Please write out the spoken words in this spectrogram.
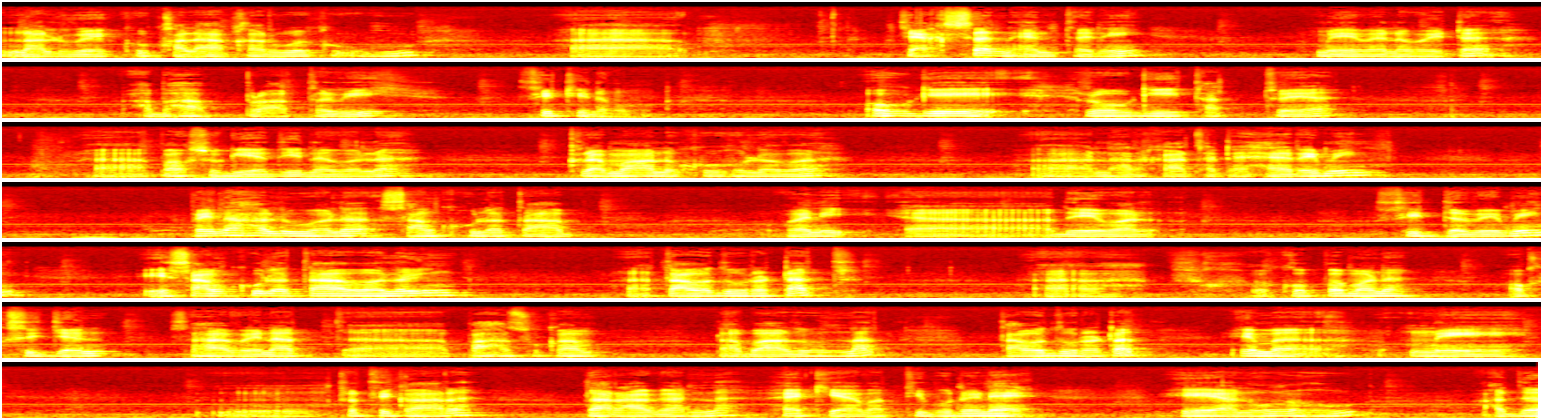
නළුවෙකු කලාකරුවෙකු වූ ජැක්සන් ඇන්තනි මේ වන විට අභාප්‍රාප්ත වී සිටිනමු. ඔහුගේ රෝගී තත්ත්වය පසුගිය දිනවල ක්‍රමාණුකුහුලව නරකාතට හැරමින් පෙනහළුවල සංකූලතා වැනි දේවල් සිද්ධ වෙමින් ඒ සංකූලතාවලින් තවදුරටත් කොපමණ ඔක්සිජන් සහ වෙනත් පහසුකම් ලබා දුන්නත් තවදුරටත් එම මේ ප්‍රතිකාර දරාගන්න හැකියාවක් තිබුණේ නෑ. ඒ අනුව ඔහු අද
